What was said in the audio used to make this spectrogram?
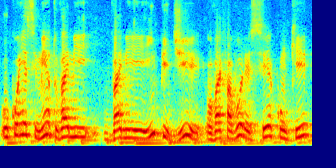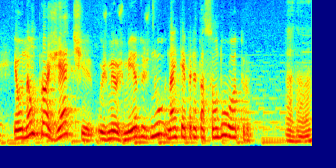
o conhecimento vai me, vai me impedir ou vai favorecer com que eu não projete os meus medos no, na interpretação do outro. Uhum.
